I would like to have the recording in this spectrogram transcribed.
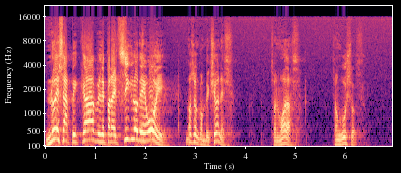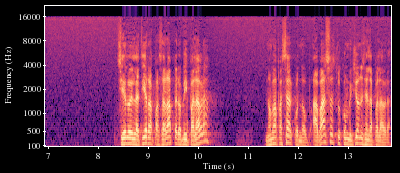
no es aplicable para el siglo de hoy, no son convicciones son modas, son gustos. Cielo y la tierra pasará, pero mi palabra no va a pasar cuando avanzas tus convicciones en la palabra.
